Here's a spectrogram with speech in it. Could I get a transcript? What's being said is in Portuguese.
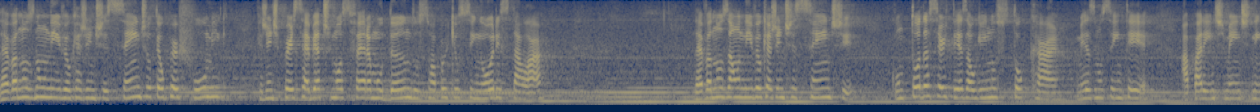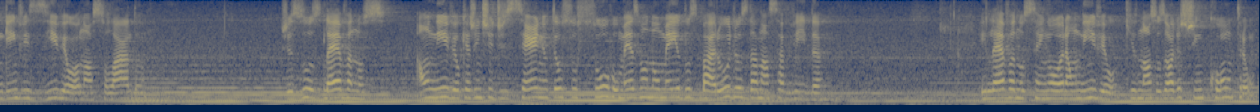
Leva-nos num nível que a gente sente o teu perfume, que a gente percebe a atmosfera mudando só porque o Senhor está lá. Leva-nos a um nível que a gente sente com toda certeza alguém nos tocar, mesmo sem ter aparentemente ninguém visível ao nosso lado. Jesus, leva-nos a um nível que a gente discerne o teu sussurro, mesmo no meio dos barulhos da nossa vida. E leva-nos, Senhor, a um nível que os nossos olhos te encontram.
